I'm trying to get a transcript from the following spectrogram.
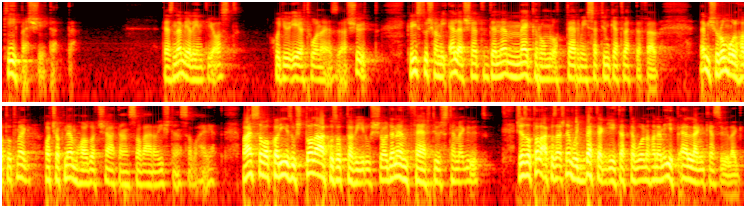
képessé tette. De ez nem jelenti azt, hogy ő élt volna ezzel. Sőt, Krisztus, ami elesett, de nem megromlott természetünket vette fel. Nem is romolhatott meg, ha csak nem hallgat sátán szavára Isten szava helyett. Más szavakkal Jézus találkozott a vírussal, de nem fertőzte meg őt. És ez a találkozás nem, hogy beteggé tette volna, hanem épp ellenkezőleg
